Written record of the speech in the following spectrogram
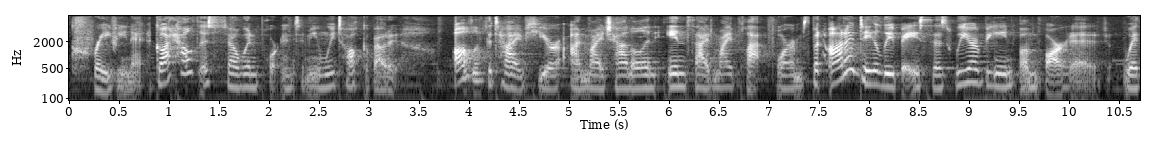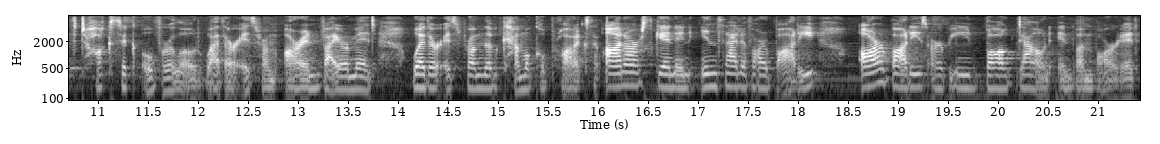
craving it. Gut health is so important to me, and we talk about it all of the time here on my channel and inside my platforms. But on a daily basis, we are being bombarded with toxic overload, whether it's from our environment, whether it's from the chemical products on our skin and inside of our body. Our bodies are being bogged down and bombarded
